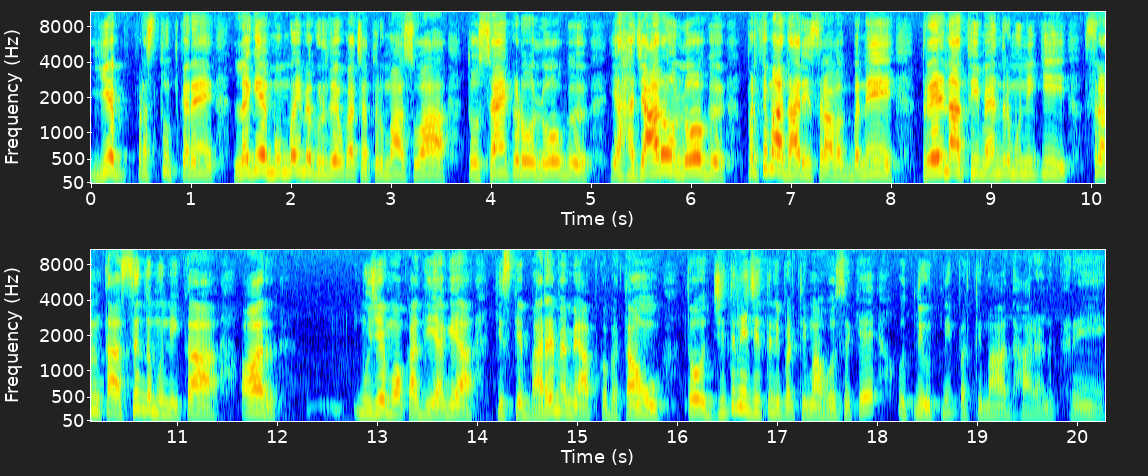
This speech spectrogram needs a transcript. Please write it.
ये प्रस्तुत करें। लगे मुंबई में गुरुदेव का चतुर्मास हुआ तो सैकड़ों लोग या हज़ारों लोग प्रतिमाधारी श्रावक बने। प्रेरणा थी महेंद्र मुनि की, श्रम था सिद्ध मुनि का और मुझे मौका दिया गया कि इसके बारे में मैं आपको बताऊँ। तो जितनी जितनी प्रतिमा हो सके, उतनी उतनी प्रतिमा धारण करें।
